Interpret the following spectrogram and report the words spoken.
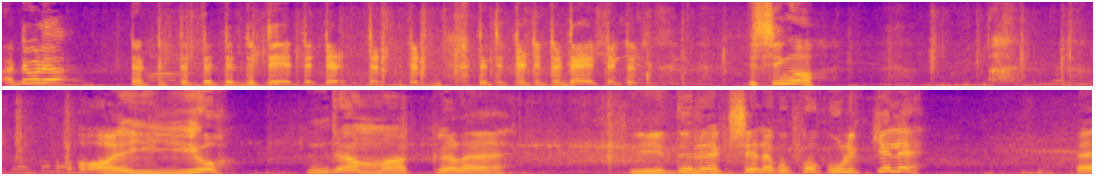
അടിപൊളിയാ ഫിഷിങ്ങോ അയ്യോ എന്റെ മക്കളെ ഇത് രക്ഷയില്ല കുക്കോ കുളിക്കല്ലേ ഏ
